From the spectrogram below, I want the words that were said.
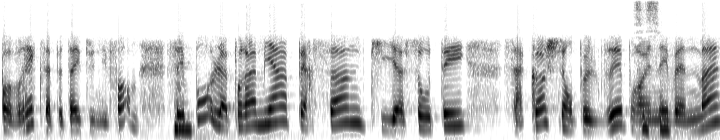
pas vrai que ça peut être uniforme. C'est pas la première personne qui a sauté sa coche, si on peut le dire, pour un événement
